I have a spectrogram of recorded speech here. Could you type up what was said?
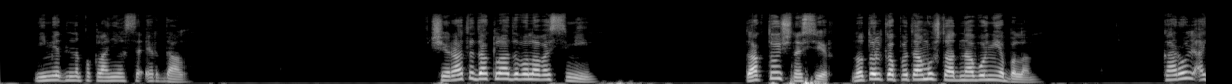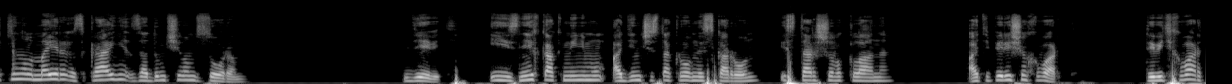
— немедленно поклонился Эрдал. «Вчера ты докладывал о восьми». «Так точно, сир, но только потому, что одного не было». Король окинул Мейра с крайне задумчивым взором. «Девять. И из них как минимум один чистокровный Скорон из старшего клана. А теперь еще Хварт. Ты ведь Хварт?»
